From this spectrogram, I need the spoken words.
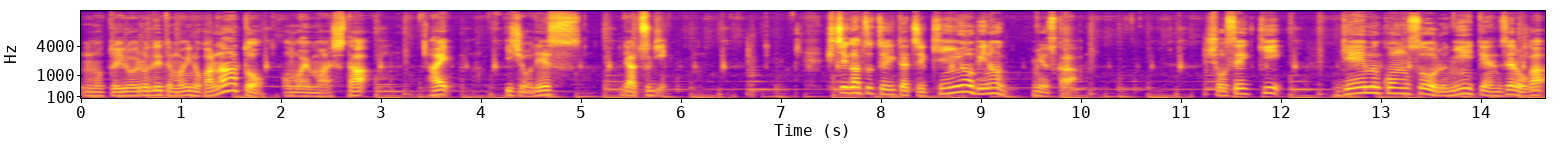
もっといろいろ出てもいいのかなと思いました。はい以上です。では次。7月1日金曜日のニュースから。書籍ゲームコンソール2.0が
